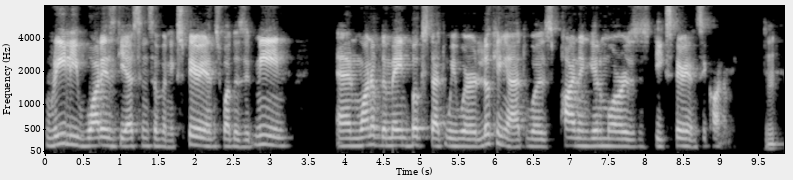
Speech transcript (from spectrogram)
really what is the essence of an experience? What does it mean? And one of the main books that we were looking at was pine and gilmore's the experience economy mm.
